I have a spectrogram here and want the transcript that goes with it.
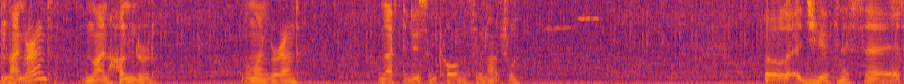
Nine grand? Nine hundred. Not nine grand. Nice to do some cotton soon, actually. All joking aside.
